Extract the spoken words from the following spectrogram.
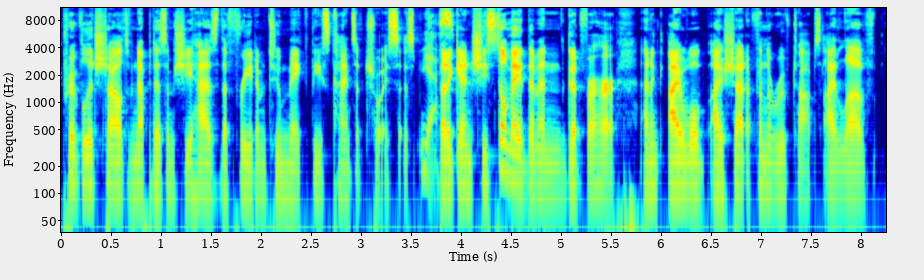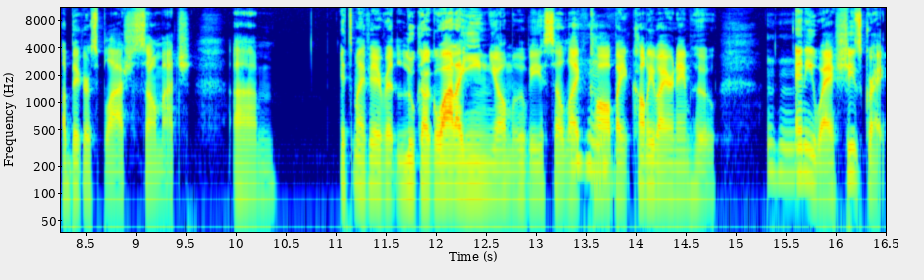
privileged child of nepotism, she has the freedom to make these kinds of choices. Yes. But again, she still made them, and good for her. And I will I shout it from the rooftops. I love a bigger splash so much. Um, it's my favorite Luca Guadagnino movie. So like, Mhm. call by call me by your name, who. Mhm. Anyway, she's great.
